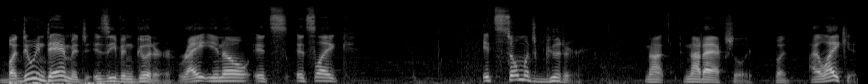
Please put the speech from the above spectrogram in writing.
But doing damage is even gooder, right? You know, it's it's like it's so much gooder. Not not actually, but I like it.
